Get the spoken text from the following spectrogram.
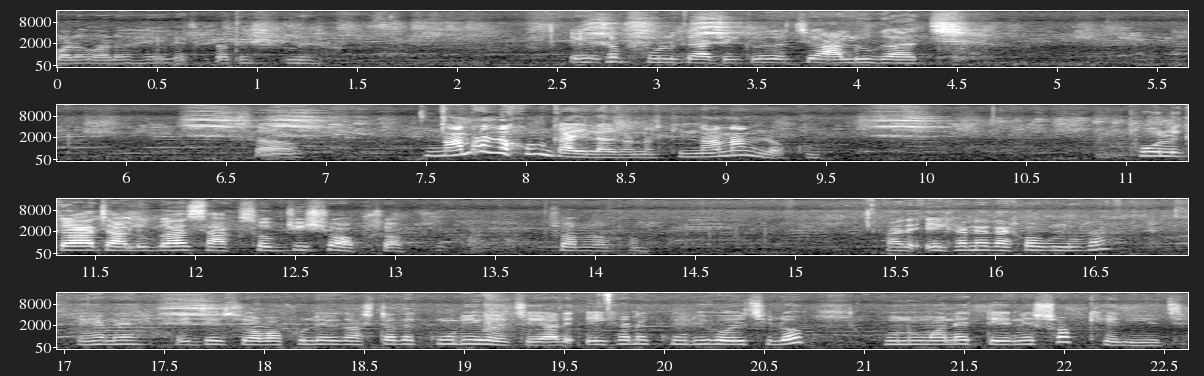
বড় বড় হয়ে গেছে, কত সুন্দর। এইসব ফুল গাছ, এগুলো হচ্ছে আলু গাছ। সব নানান রকম গাছ লাগানো আর কি, নানান রকম। ফুল গাছ, আলু গাছ শাকসবজি সব সব সব রকম। আর এখানে দেখো বন্ধুরা, এখানে এই যে জবা ফুলের গাছটাতে কুঁড়ি হয়েছে, আর এইখানে কুঁড়ি হয়েছিল, হনুমানের টেনে সব খেয়ে নিয়েছে।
